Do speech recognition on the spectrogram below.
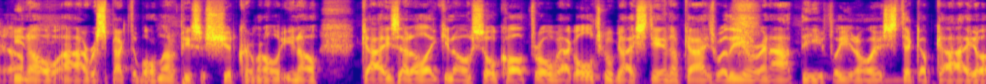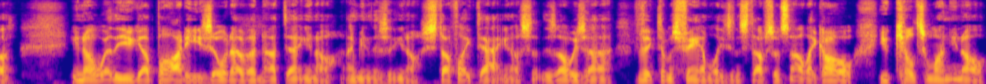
Yeah. you know, uh, respectable, not a piece of shit criminal, you know, guys that are like, you know, so called throwback, old school guys, stand up guys, whether you're an art thief or, you know, a stick up guy or, you know, whether you got bodies or whatever. Not that, you know, I mean, there's, you know, stuff like that, you know, so there's always uh, victims' families and stuff. So it's not like, oh, you killed someone, you know,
